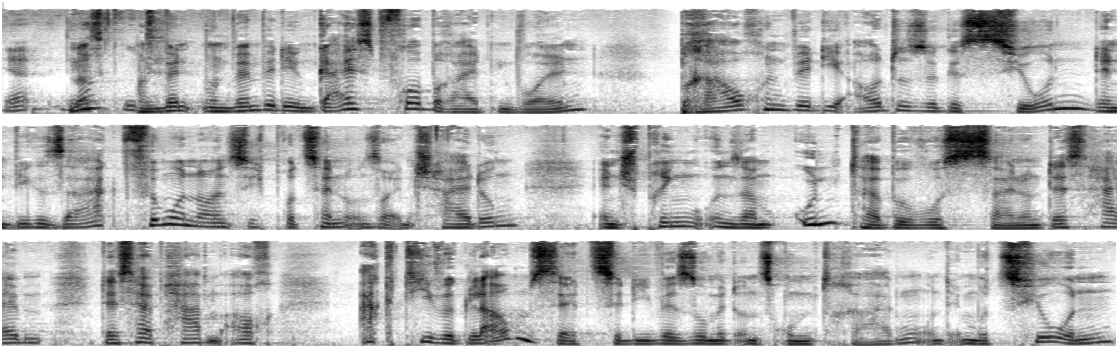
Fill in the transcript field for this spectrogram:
Ja, der Ne? ist gut. Und, wenn, und wenn wir den Geist vorbereiten wollen, brauchen wir die Autosuggestion, denn wie gesagt, 95 Prozent unserer Entscheidungen entspringen unserem Unterbewusstsein und deshalb, deshalb haben auch aktive Glaubenssätze, die wir so mit uns rumtragen und Emotionen,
